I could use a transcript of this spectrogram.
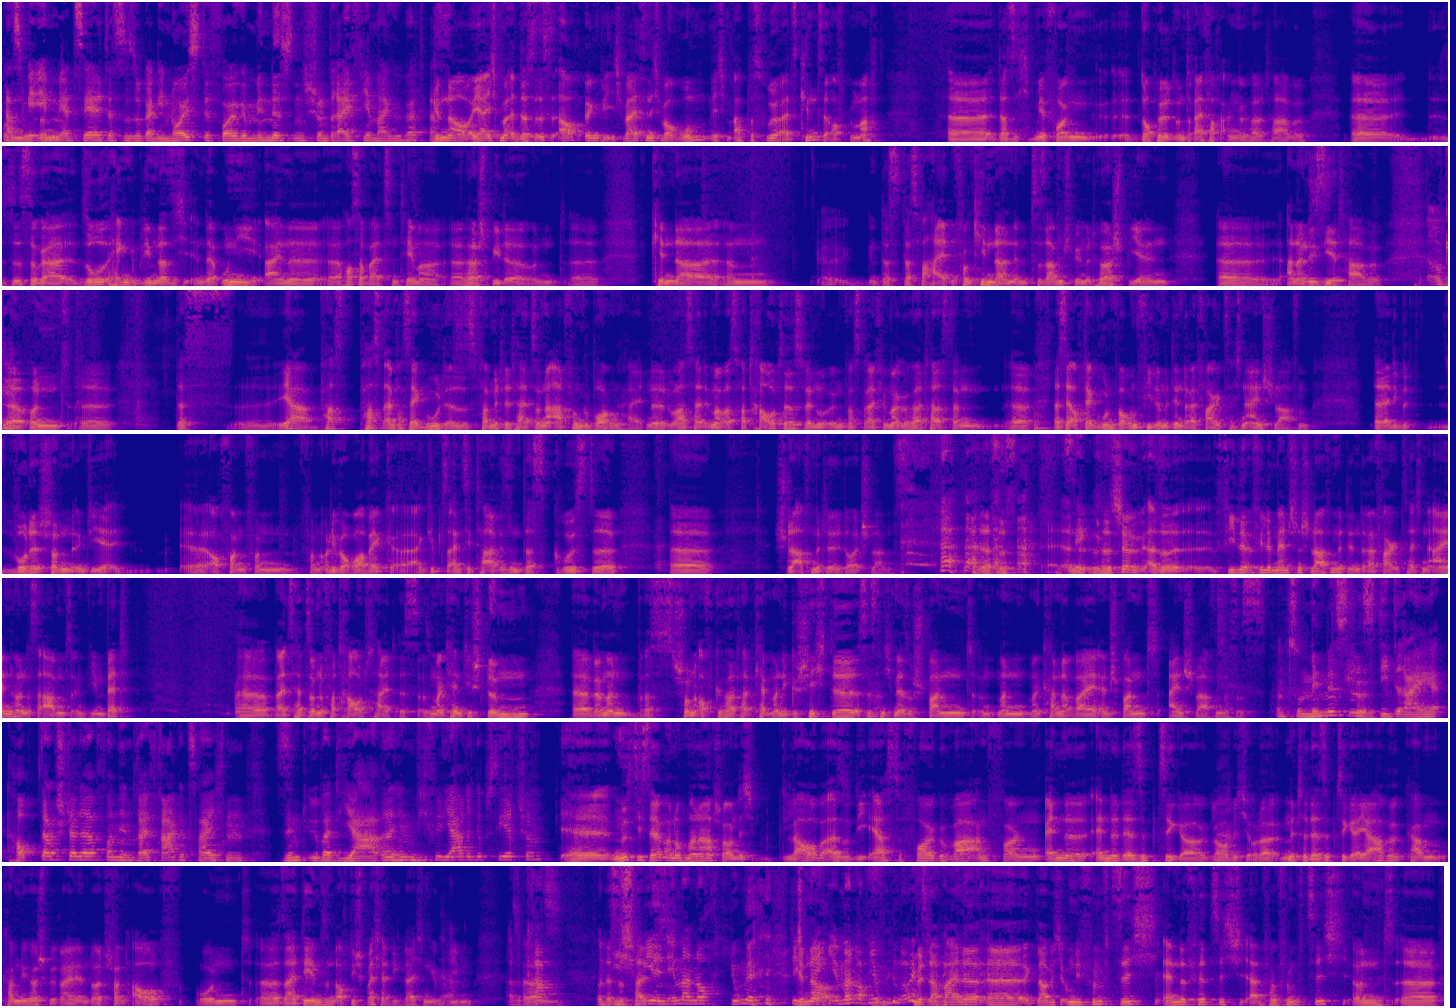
Hast mir eben erzählt, dass du sogar die neueste Folge mindestens schon drei, vier Mal gehört hast. Genau, ja, ich das ist auch irgendwie, ich weiß nicht warum, ich habe das früher als Kind sehr oft gemacht, äh, dass ich mir Folgen äh, doppelt und dreifach angehört habe. Äh, es ist sogar so hängen geblieben, dass ich in der Uni eine äh, Hausarbeit zum Thema äh, Hörspiele und äh, Kinder, ähm, äh, das, das Verhalten von Kindern im Zusammenspiel mit Hörspielen äh, analysiert habe. Okay. Äh, und äh, das äh, ja passt passt einfach sehr gut. Also es vermittelt halt so eine Art von Geborgenheit. Ne? Du hast halt immer was Vertrautes, wenn du irgendwas drei vier Mal gehört hast, dann äh, das ist ja auch der Grund, warum viele mit den drei Fragezeichen einschlafen. Äh, die wurde schon irgendwie äh, auch von von von Oliver Rohrbeck äh, gibt es ein Zitat: Wir sind das größte äh, Schlafmittel Deutschlands. Das ist, Sehr das ist schön. Also äh, viele, viele Menschen schlafen mit den drei Fragezeichen ein, hören das abends irgendwie im Bett, äh, weil es halt so eine Vertrautheit ist. Also man kennt die Stimmen, äh, wenn man was schon oft gehört hat, kennt man die Geschichte, es ist nicht mehr so spannend und man, man kann dabei entspannt einschlafen. Das ist Und zumindestens Schön. die drei Hauptdarsteller von den drei Fragezeichen sind über die Jahre hin. Wie viele Jahre gibt's die jetzt schon? Äh, müsste ich selber nochmal nachschauen. Ich glaube, also die erste Folge war Anfang, Ende, Ende der 70er, glaube ich, oder Mitte der 70er Jahre kam, kam die Hörspielreihe in Deutschland auf und äh, seitdem sind auch die Sprecher die gleichen geblieben. Also krass. Ähm, Und das die halt- spielen immer noch junge, die Genau. sprechen immer noch junge Leute. Mittlerweile, äh, glaube ich, um die 50, Ende 40, Anfang 50 und äh,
